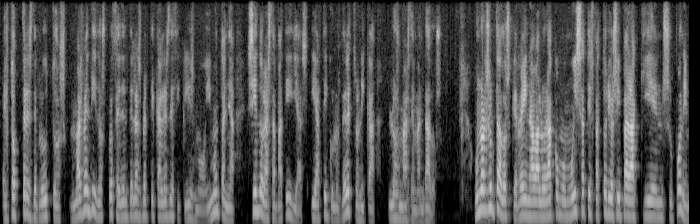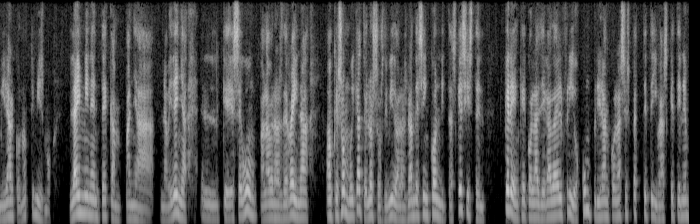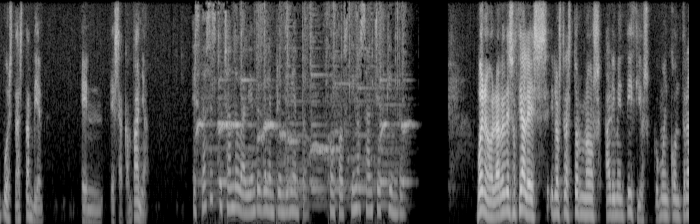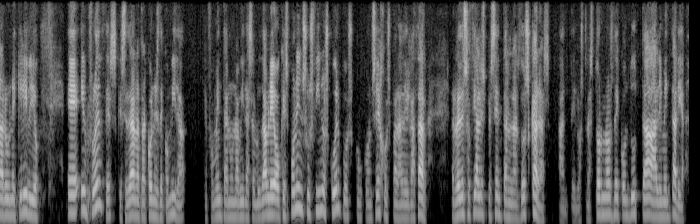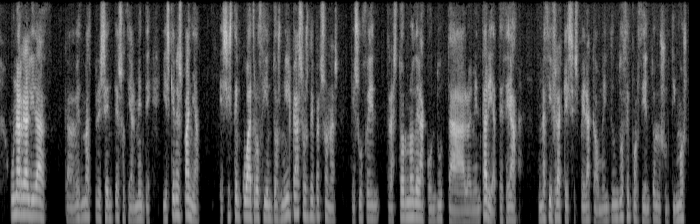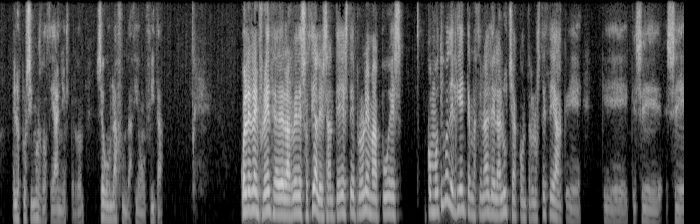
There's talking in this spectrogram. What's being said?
el top 3 de productos más vendidos proceden de las verticales de ciclismo y montaña, siendo las zapatillas y artículos de electrónica los más demandados. Unos resultados que Reina valora como muy satisfactorios y para quien supone mirar con optimismo la inminente campaña navideña, que según palabras de Reina, aunque son muy cautelosos debido a las grandes incógnitas que existen, creen que con la llegada del frío cumplirán con las expectativas que tienen puestas también en esa campaña. Estás escuchando Valientes del Emprendimiento con Faustino Sánchez Quinto. Bueno, las redes sociales y los trastornos alimenticios, cómo encontrar un equilibrio. Eh, influencers que se dan atracones de comida, que fomentan una vida saludable o que exponen sus finos cuerpos con consejos para adelgazar. Las redes sociales presentan las dos caras ante los trastornos de conducta alimentaria, una realidad cada vez más presente socialmente. Y es que en España existen 400.000 casos de personas que sufren trastorno de la conducta alimentaria, TCA, una cifra que se espera que aumente un 12% en los, últimos, en los próximos 12 años, perdón, según la Fundación FITA. ¿Cuál es la influencia de las redes sociales ante este problema? Pues con motivo del Día Internacional de la Lucha contra los TCA que, se,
